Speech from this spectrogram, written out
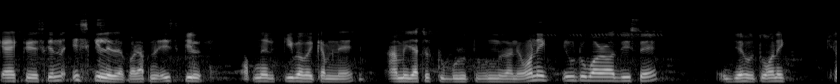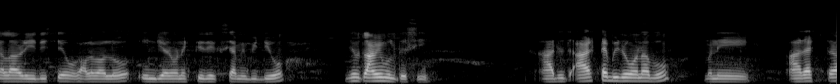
ক্যারেক্টার স্কিল না স্কিলের ব্যাপারে। আপনার স্কিল আপনার কীভাবে কেমনে আমি যতটুকু গুরুত্বপূর্ণ জানি, অনেক ইউটিউবাররা দিছে, যেহেতু অনেক খেলারই দিছে ভালো ভালো ইন্ডিয়ার অনেকটি দেখছি আমি ভিডিও যেহেতু আমি বলতেছি। আর যদি আরেকটা ভিডিও বানাবো মানে আর একটা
